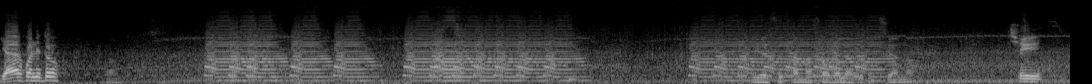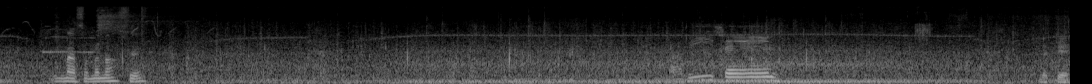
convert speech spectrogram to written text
Ya, Juanito. Vamos. Y este está más sobre la dirección, ¿no? Sí. Más o menos, sí. Avisen. ¿De qué?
